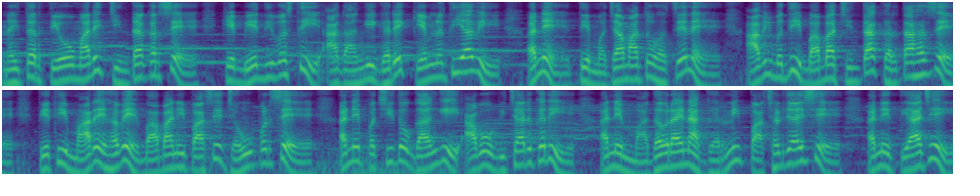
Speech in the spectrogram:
નહીતર તેઓ મારી ચિંતા કરશે કે બે દિવસથી આ ગાંગી ઘરે કેમ નથી આવી અને તે મજામાં તો હશે ને? આવી બધી બાબા ચિંતા કરતા હશે. તેથી મારે હવે બાબાની પાસે જવું પડશે. અને પછી તો ગાંગી આવો વિચાર કરી અને માધવરાયના ઘરની પાછળ જાય છે. અને ત્યાં જઈ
